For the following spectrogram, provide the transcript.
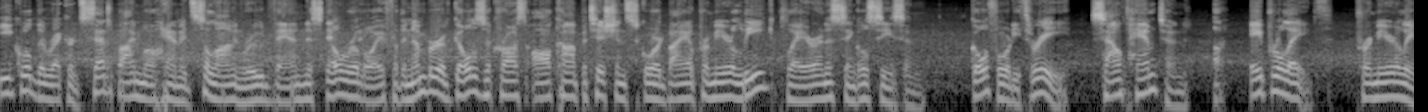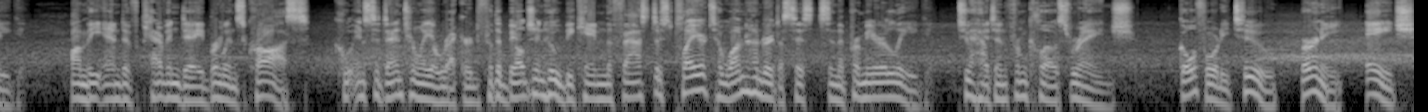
equaled the record set by Mohamed Salah and Ruud van Nistelrooy for the number of goals across all competitions scored by a Premier League player in a single season. Goal 43, Southampton, uh, April 8th, Premier League. On the end of Kevin De Bruyne's cross, coincidentally a record for the Belgian who became the fastest player to 100 assists in the Premier League, to Hatton from close range. Goal 42, Burnley, H,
